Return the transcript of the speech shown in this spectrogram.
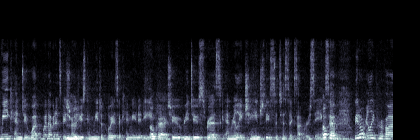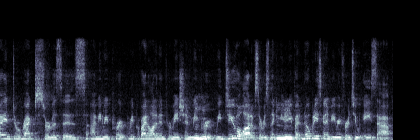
we can do, what, what evidence-based Mhm. strategies can we deploy as a community Okay. to reduce risk and really change these statistics that we're seeing. So we don't really provide direct services. I mean, we pro- we provide a lot of information. We Mhm. pro- we do a lot of service in the community, but nobody's going to be referred to ASAP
